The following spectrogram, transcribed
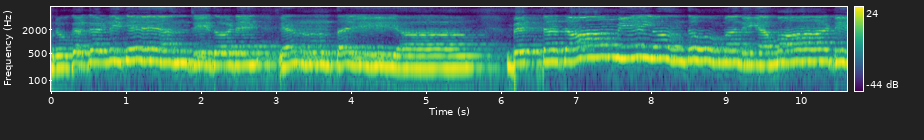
ಮೃಗಗಳಿಗೆ ಅಂಜಿದೊಡೆ ಎಂತಯ್ಯ? ಬೆಟ್ಟದ ಮೇಲೊಂದು ಮನೆಯ ಮಾಡಿ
